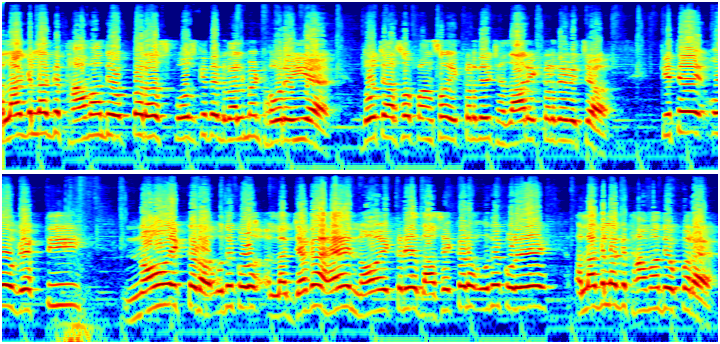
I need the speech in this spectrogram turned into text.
ਅਲੱਗ-ਅਲੱਗ ਥਾਵਾਂ ਦੇ ਉੱਪਰ ਸਪੋਜ਼ ਕਿਤੇ ਡਿਵੈਲਪਮੈਂਟ ਹੋ ਰਹੀ ਹੈ 2 400 500 ਏਕੜ ਦੇ ਵਿੱਚ 1000 ਏਕੜ ਦੇ ਵਿੱਚ, ਕਿਤੇ ਉਹ ਵਿਅਕਤੀ 9 ਏਕੜ, ਉਹਦੇ ਕੋਲ ਜਗ੍ਹਾ ਹੈ 9 ਏਕੜ ਜਾਂ 10 ਏਕੜ, ਉਹਦੇ ਕੋਲੇ ਅਲੱਗ-ਅਲੱਗ ਥਾਵਾਂ ਦੇ ਉੱਪਰ ਹੈ,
